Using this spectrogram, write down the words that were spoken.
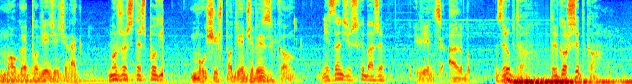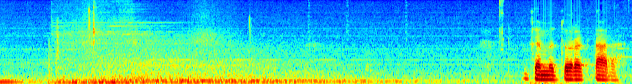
Mogę powiedzieć, Ragnar. możesz też powiedzieć. Musisz podjąć ryzyko. Nie sądzisz chyba, że. Więc albo. Zrób to, tylko szybko. ya me doractara.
